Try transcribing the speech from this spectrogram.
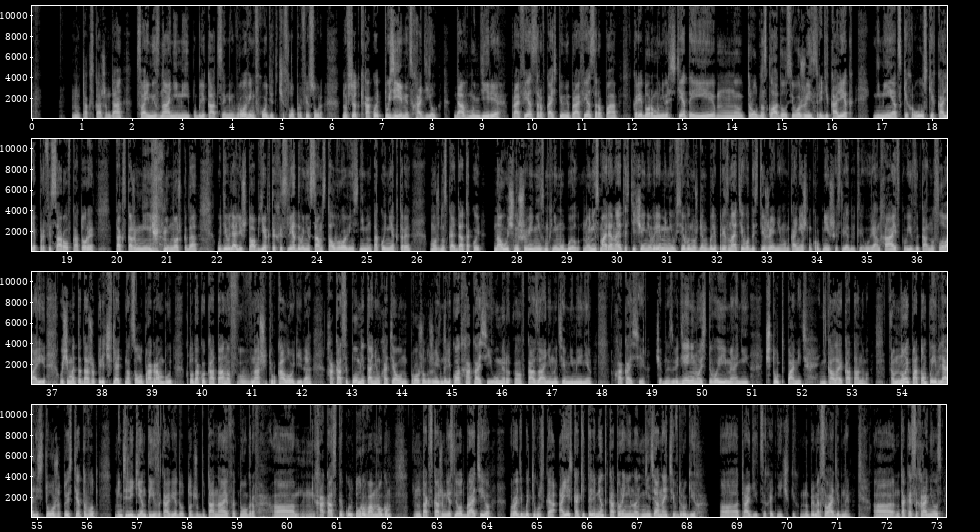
ну, так скажем, да, своими знаниями и публикациями вровень входит в число профессура, но все-таки какой-то туземец ходил, да, в мундире профессора, в костюме профессора по коридорам университета, и трудно складывалась его жизнь среди коллег, немецких, русских коллег, профессоров, которые, так скажем, не, немножко, да, удивлялись, что объект их исследований сам стал вровень с ними. Ну, такой некоторый, можно сказать, да, такой научный шовинизм к нему был. Но, несмотря на это, с течением времени все вынуждены были признать его достижения. Он, конечно, крупнейший исследователь урянхайского языка, ну, словари. В общем, это даже перечислять на целую программу будет кто такой Катанов в нашей тюркологии, да. Хакасы помнят о нем, хотя он прожил жизнь далеко от Хакасии умер э, в Казани, но тем не менее в Хакасии учебное заведение носит его имя, они чтут память Николая Катанова. Но и потом появлялись тоже, то есть это вот интеллигенты, языковеды, вот тот же Бутанаев, этнограф. А, хакасская культура во многом, ну так скажем, если вот брать ее, вроде бы тюркская, а есть какие-то элементы, которые не, нельзя найти в других э, традициях этнических, например, свадебные. Э, ну, такая сохранилась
